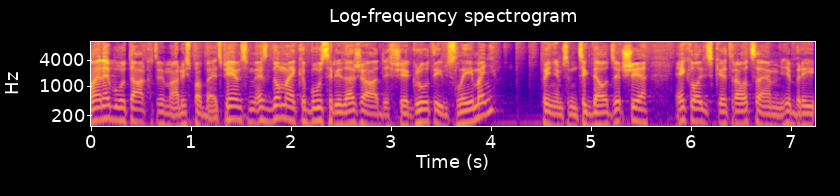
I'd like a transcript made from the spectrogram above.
lai nebūtu tā, ka vienmēr viss pabeidz. Piemēram, es domāju, ka būs arī dažādi šie grūtības līmeņi. Pieņemsim, cik daudz ir šie ekoloģiskie traucējumi, ja arī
